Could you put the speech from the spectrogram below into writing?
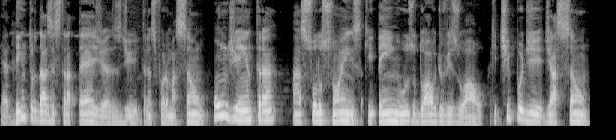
é, dentro das estratégias de transformação, onde entra as soluções que têm uso do audiovisual? Que tipo de, de ação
